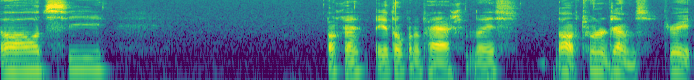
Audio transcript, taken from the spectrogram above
Uh, let's see. Okay, I get to open a pack. Nice. Oh, 200 gems. Great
